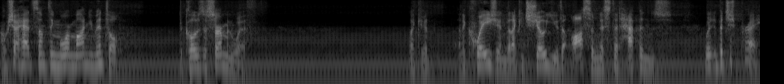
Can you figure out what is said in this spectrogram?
I wish I had something more monumental to close the sermon with. Like a, an equation that I could show you the awesomeness that happens. But just pray.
